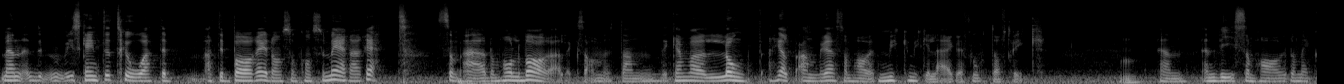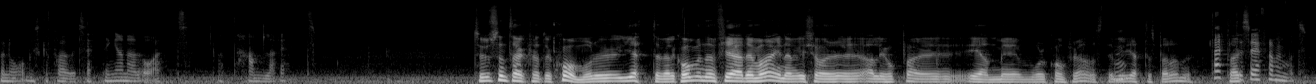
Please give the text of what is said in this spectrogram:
men vi ska inte tro att det, att det bara är de som konsumerar rätt som är de hållbara. Liksom, utan det kan vara långt, helt andra som har ett mycket, mycket lägre fotavtryck mm. än, än vi som har de ekonomiska förutsättningarna då att, att handla rätt. Tusen tack för att du kom och du är jättevälkommen den 4 maj när vi kör allihopa igen med vår konferens. Det blir mm. jättespännande. Tack, tack, det ser jag fram emot.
